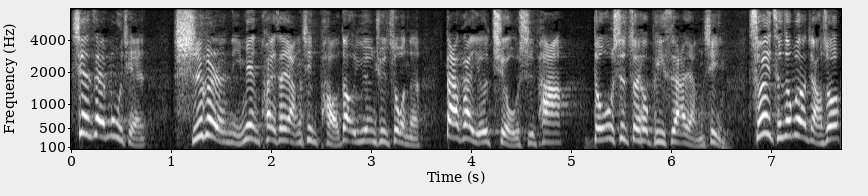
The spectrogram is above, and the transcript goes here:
现在目前十个人里面快筛阳性跑到医院去做呢，大概有九十趴都是最后 PCR 阳性，所以陈忠部长讲说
